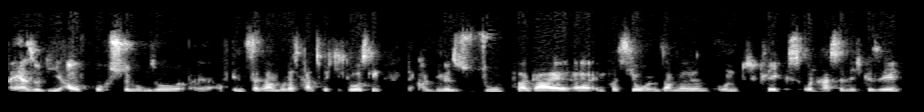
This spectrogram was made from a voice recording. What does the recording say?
war ja so die Aufbruchsstimmung so äh, auf Instagram, wo das gerade so richtig losging. Da konnten wir super geil äh, Impressionen sammeln und Klicks und hast du nicht gesehen.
